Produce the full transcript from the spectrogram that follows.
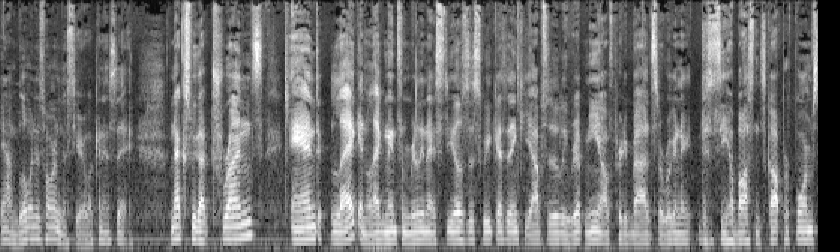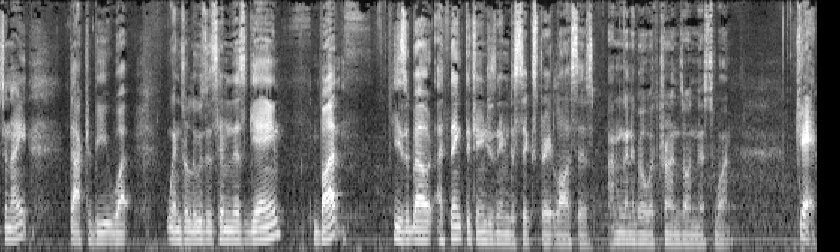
Yeah, I'm blowing his horn this year. What can I say? Next, we got Truns and Leg. And Leg made some really nice deals this week, I think. He absolutely ripped me off pretty bad. So we're to just see how Boston Scott performs tonight. That could be what wins or loses him this game. But he's about, I think, to change his name to six straight losses. I'm to go with Truns on this one. Okay.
